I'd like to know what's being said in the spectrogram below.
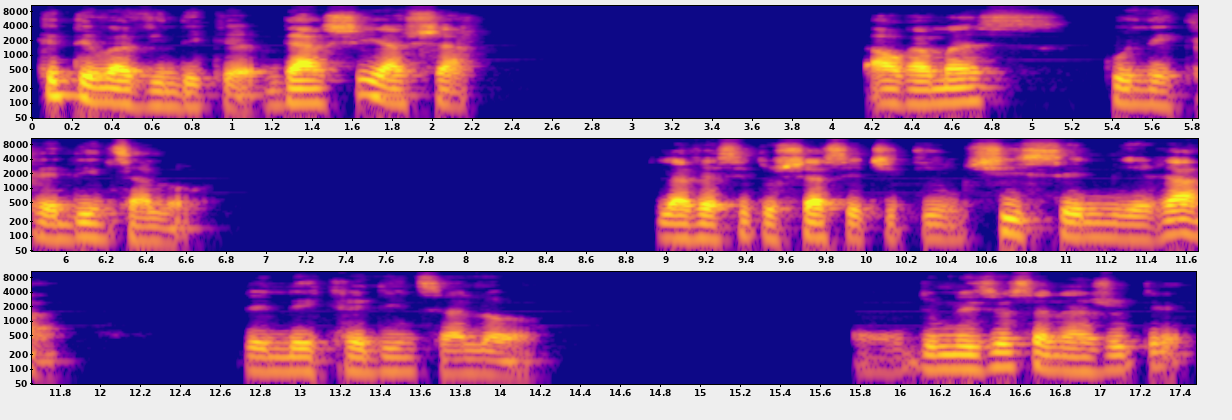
câteva vindecări, dar și așa au rămas cu necredința lor. La versetul 6 citim, și se mira de necredința lor. Dumnezeu să ne ajute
